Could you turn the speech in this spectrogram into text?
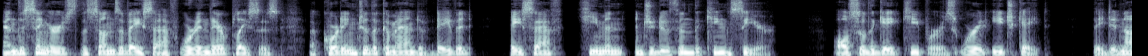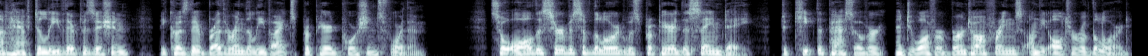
And the singers, the sons of Asaph, were in their places, according to the command of David, Asaph, Heman, and Jeduthun the king's seer. Also the gatekeepers were at each gate. They did not have to leave their position, because their brethren the Levites prepared portions for them. So all the service of the Lord was prepared the same day, to keep the Passover and to offer burnt offerings on the altar of the Lord,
